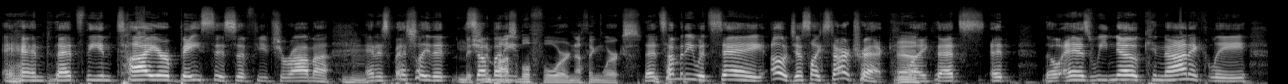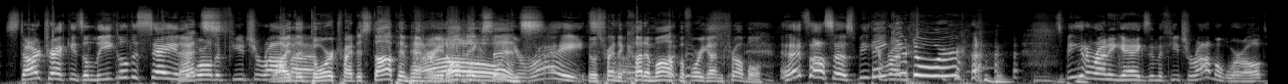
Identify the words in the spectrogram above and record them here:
And that's the entire basis of Futurama. Mm-hmm. And especially that Mission somebody Impossible 4, nothing works. that somebody would say, "Oh, just like Star Trek." Yeah. Like that's it. Though, as we know canonically, Star Trek is illegal to say in That's the world of Futurama. Why the door tried to stop him, Henry? it all makes Oh, sense. You're right. It was trying to cut him off before he got in trouble. And that's also speaking Thank of you, running, door. speaking of running gags in the Futurama world.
